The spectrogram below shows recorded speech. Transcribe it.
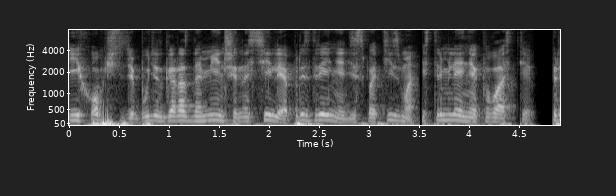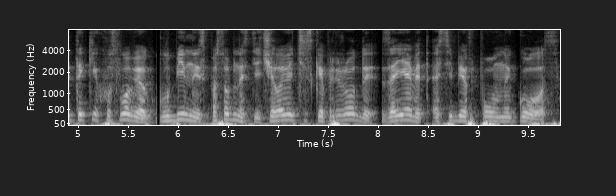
их обществе будет гораздо меньше насилия, презрения, деспотизма и стремления к власти. При таких условиях глубинные способности человеческой природы заявят о себе в полный голос.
